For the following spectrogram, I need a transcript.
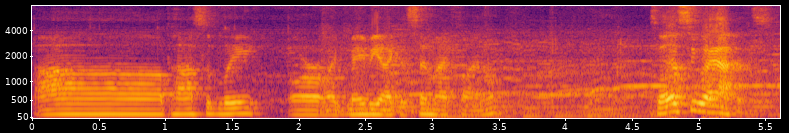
uh, possibly, or like maybe like a semifinal. So let's see what happens.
